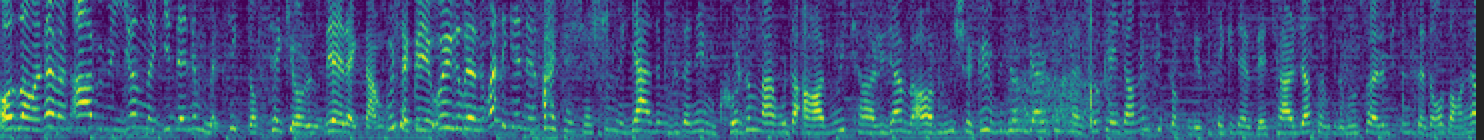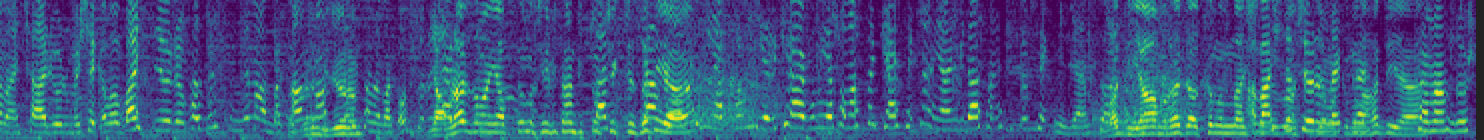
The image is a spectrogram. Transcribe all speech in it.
O zaman hemen abimin yanına gidelim ve TikTok çekiyoruz diyerekten bu şakayı uygulayalım. Hadi gelin. Arkadaşlar şimdi geldim düzenimi kurdum. Ben burada abimi çağıracağım ve abime şaka yapacağım. Gerçekten çok heyecanlıyım. TikTok videosu çekeceğiz diye çağıracağım. Tabii ki de bunu söylemiştim size de o zaman hemen çağırıyorum ve şakama başlıyorum. Hazırsın değil mi abi? Bak Hazırım, anlattım biliyorum. sana bak oturacaksın. Yağmur her zaman yaptığımız şey bir tane TikTok Bak, çekeceğiz hadi ya. bu akımı yapmamız gerekiyor. Eğer bunu yapamazsak gerçekten yani bir daha sana TikTok çekmeyeceğim. Söz Hadi Yağmur hadi akımından şimdi başlatıyorum başlayacağım bekle. akımına hadi ya. Tamam dur.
